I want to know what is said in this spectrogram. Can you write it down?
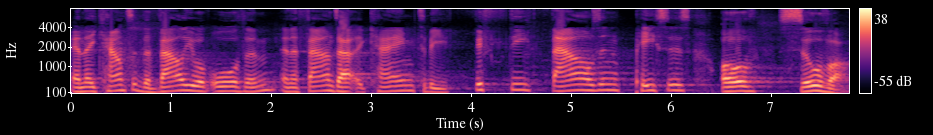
And they counted the value of all of them, and they found out it came to be 50,000 pieces of silver.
